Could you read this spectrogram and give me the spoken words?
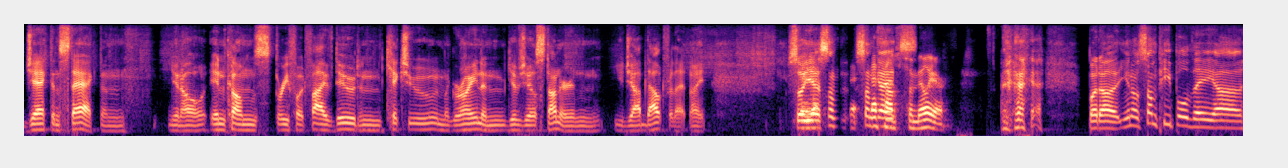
jacked and stacked. And you know in comes three foot five dude and kicks you in the groin and gives you a stunner and you jobbed out for that night. So yeah, yeah some some that guys sounds familiar. But uh, you know, some people they uh,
